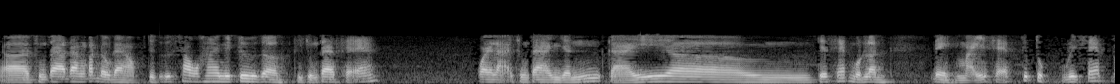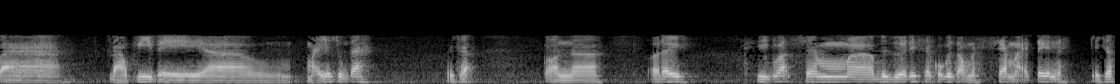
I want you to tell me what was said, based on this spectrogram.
à, chúng ta đang bắt đầu đào. Thì cứ sau 24 giờ thì chúng ta sẽ quay lại chúng ta nhấn cái ờ, uh, reset một lần để máy sẽ tiếp tục reset và đào phi về uh, máy cho chúng ta. Được chưa còn uh, ở đây khi các bạn xem uh, bên dưới đây sẽ có cái dòng này xem lại tên này được chưa?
